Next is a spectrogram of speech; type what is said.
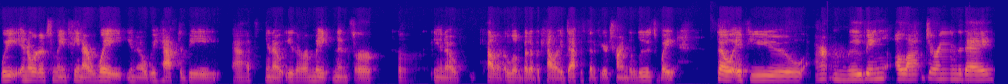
we in order to maintain our weight, you know, we have to be at you know either a maintenance or, or you know, calorie a little bit of a calorie deficit if you're trying to lose weight. So if you aren't moving a lot during the day,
